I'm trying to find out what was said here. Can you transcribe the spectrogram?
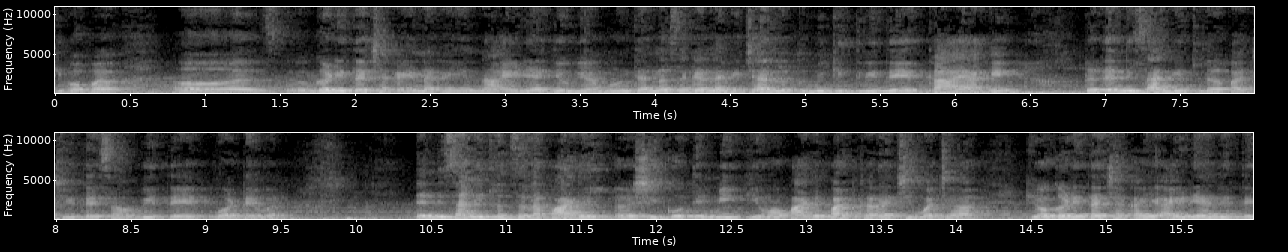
की बाबा गणिताच्या काही ना काही यांना आयडिया देऊया. म्हणून त्यांना सगळ्यांना विचारलं तुम्ही कितवी आहे काय आहे? तर त्यांनी सांगितलं पाचवी ते सहावी ते वॉट त्यांनी सांगितलं चला पाढे शिकवते मी किंवा पाढे पाठ करायची मजा किंवा गणिताच्या काही आयडिया देते.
